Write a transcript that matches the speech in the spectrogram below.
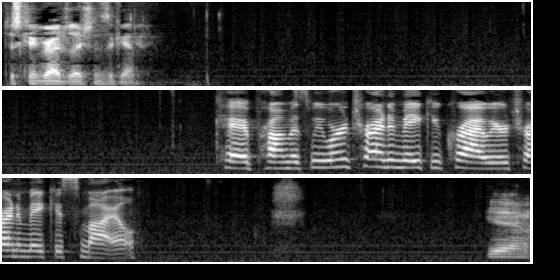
just congratulations again. Okay, I promise we weren't trying to make you cry. We were trying to make you smile. Yeah,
